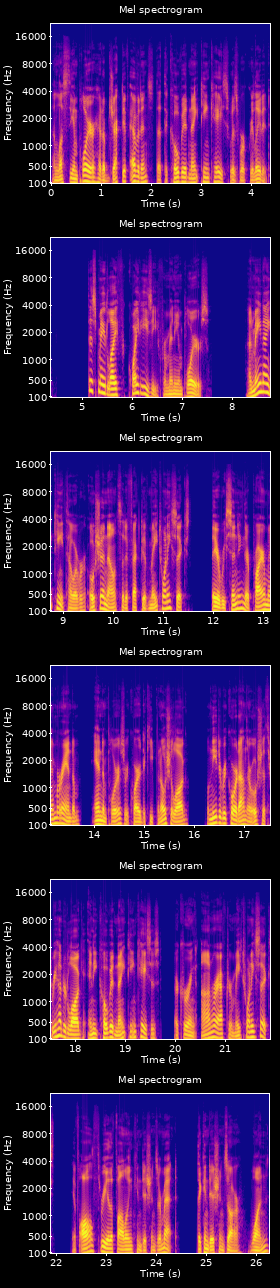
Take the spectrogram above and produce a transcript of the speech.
unless the employer had objective evidence that the COVID 19 case was work related. This made life quite easy for many employers. On May 19th, however, OSHA announced that effective May 26th, they are rescinding their prior memorandum, and employers required to keep an OSHA log will need to record on their OSHA 300 log any COVID 19 cases occurring on or after May 26th if all three of the following conditions are met. The conditions are 1.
